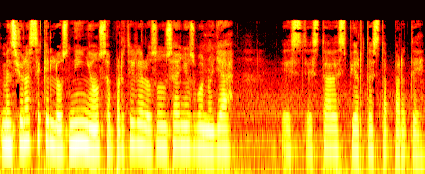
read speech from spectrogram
mencionaste que los niños, a partir de los 11 años, bueno, ya este, está despierta esta parte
